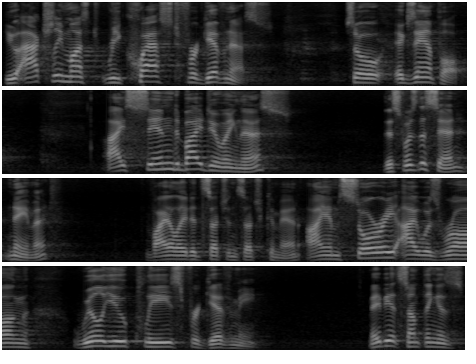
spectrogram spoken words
You actually must request forgiveness. So, example I sinned by doing this. This was the sin, name it. Violated such and such command. I am sorry I was wrong. Will you please forgive me? Maybe it's something as,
